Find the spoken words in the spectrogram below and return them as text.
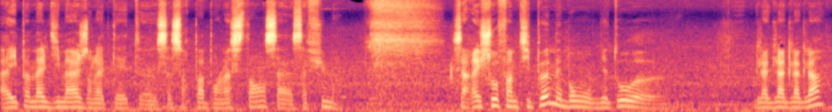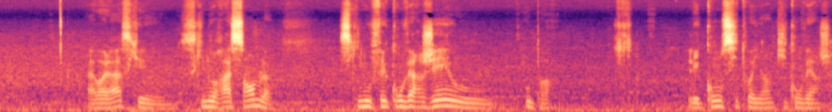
avec pas mal d'images dans la tête, euh, ça sort pas pour l'instant, ça, fume. Ça réchauffe un petit peu, mais bon, bientôt, euh, gla gla gla gla. Ah, voilà, ce qui, ce qui nous rassemble, ce qui nous fait converger ou, ou pas. Les concitoyens qui convergent.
